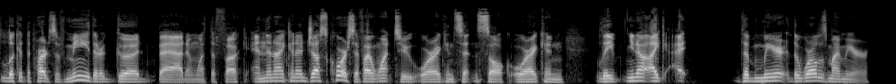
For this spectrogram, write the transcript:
look at the parts of me that are good, bad, and what the fuck, and then I can adjust course if I want to, or I can sit and sulk, or I can leave. You know, like I, the mirror, the world is my mirror.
